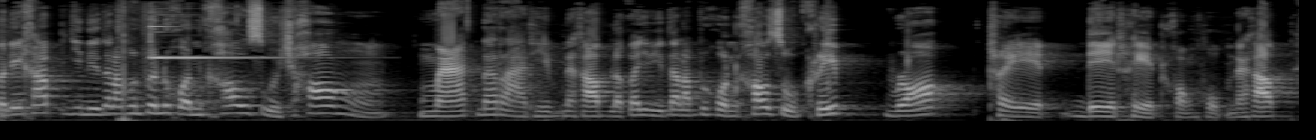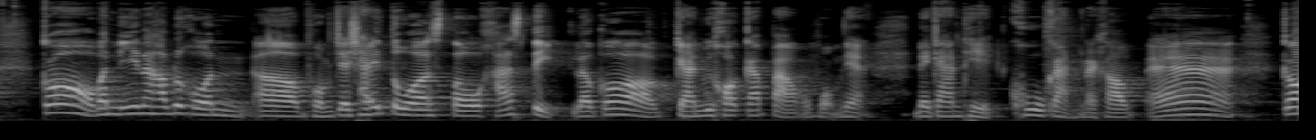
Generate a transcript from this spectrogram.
วัสดีครับ ยินดีต้อนรับเพื่อนๆทุกคนเข้าสู่ช่อง Mark ดาราทิพย์นะครับ แล้วก็ยินดีต้อนรับทุกคนเข้าสู่คลิป Rock Trade Day Trade ของผมนะครับ ก็วันนี้นะครับทุกคนผมจะใช้ตัว Stochastic แล้วก็การวิเคราะห์กราฟเปล่าของผมเนี่ย ในการเทรดคู่กันนะครับอ่าก็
